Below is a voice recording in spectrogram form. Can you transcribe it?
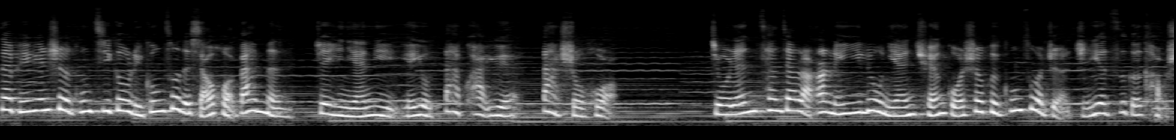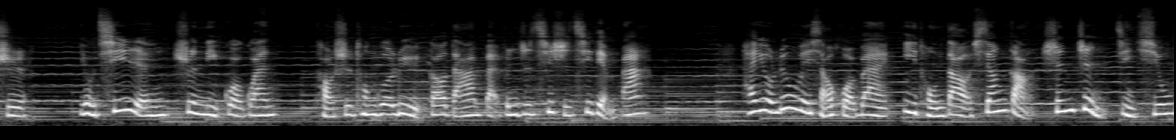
在培元社工机构里工作的小伙伴们，这一年里也有大跨越、大收获。九人参加了2016年全国社会工作者职业资格考试，有七人顺利过关。考试通过率高达百分之七十七点八，还有六位小伙伴一同到香港、深圳进修。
